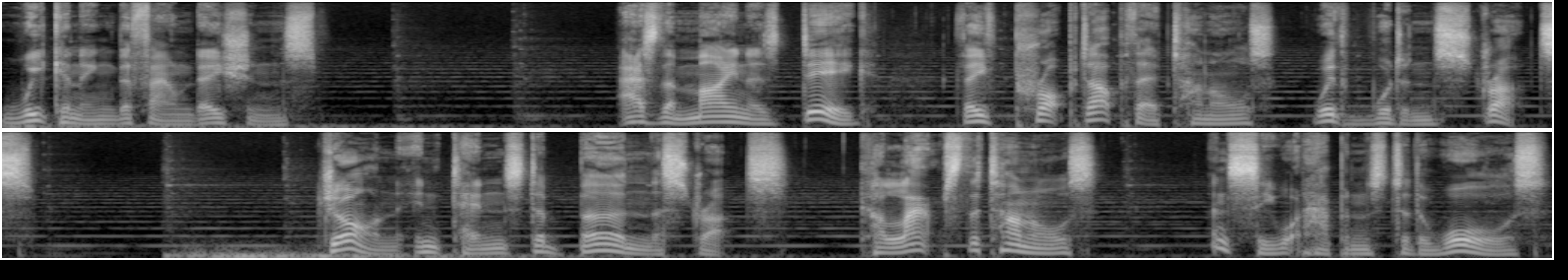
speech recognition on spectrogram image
weakening the foundations. As the miners dig, they've propped up their tunnels with wooden struts. John intends to burn the struts collapse the tunnels, and see what happens to the walls.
